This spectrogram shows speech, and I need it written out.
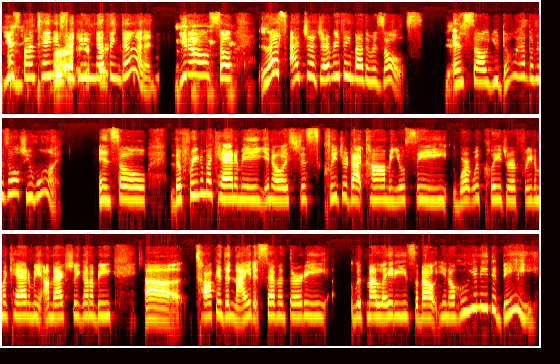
You're spontaneously right. getting nothing done you know, so let's, I judge everything by the results. Yes. And so you don't have the results you want. And so the Freedom Academy, you know, it's just Cledra.com and you'll see work with Cledra, Freedom Academy. I'm actually going to be uh, talking tonight at 730 with my ladies about, you know, who you need to be.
